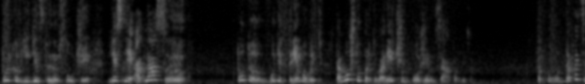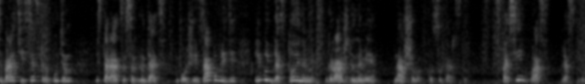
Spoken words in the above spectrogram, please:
только в единственном случае, если от нас э, кто-то будет требовать того, что противоречит Божьим заповедям. Так вот, давайте, братья и сестры, будем и стараться соблюдать Божьи заповеди и быть достойными гражданами нашего государства. Спаси вас, Господь!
